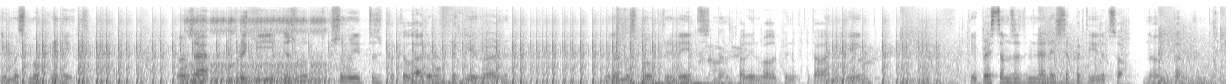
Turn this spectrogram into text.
E uma smoke grenade. Vamos já por aqui. Eles costumam ir todos para aquele lado. Eu vou por aqui agora. Vou dar uma smoke grenade. Não, para ali não vale a pena porque não está lá ninguém. Ok, parece que estamos a dominar esta partida, pessoal. Não, não estamos, não estamos.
